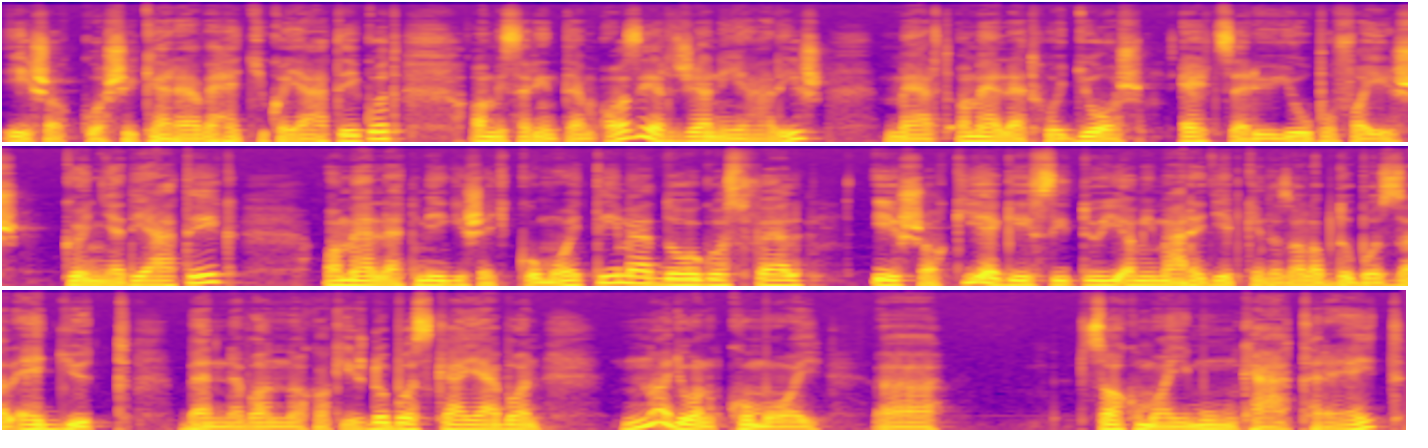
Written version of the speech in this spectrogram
és akkor sikerrel vehetjük a játékot, ami szerintem azért zseniális, mert amellett, hogy gyors, egyszerű, jópofa és könnyed játék, amellett mégis egy komoly témát dolgoz fel, és a kiegészítői, ami már egyébként az alapdobozzal együtt benne vannak a kis dobozkájában, nagyon komoly uh, szakmai munkát rejt,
